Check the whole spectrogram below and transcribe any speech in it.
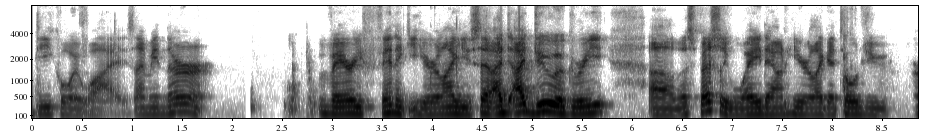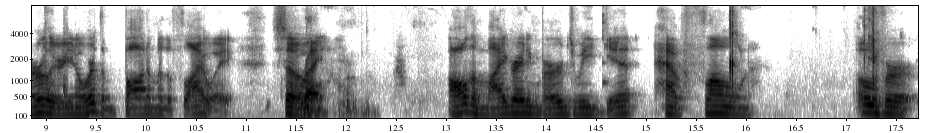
decoy wise. I mean, they're very finicky here. Like you said, I, I do agree, um, especially way down here. Like I told you earlier, you know, we're at the bottom of the flyway. So right. All the migrating birds we get have flown over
